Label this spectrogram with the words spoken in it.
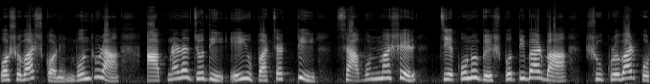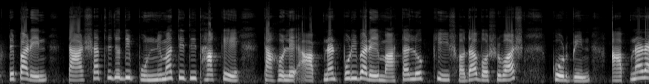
বসবাস করেন। বন্ধুরা, আপনারা যদি এই উপাচারটি শ্রাবণ মাসের যে কোনো বৃহস্পতিবার বা শুক্রবার করতে পারেন, তার সাথে যদি পূর্ণিমা তিথি থাকে, তাহলে আপনার পরিবারে মাতা লক্ষ্মী সদা বসবাস করবেন। আপনারা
